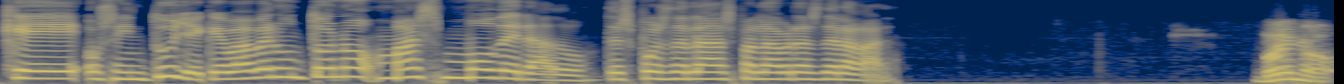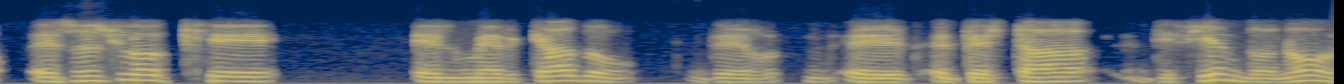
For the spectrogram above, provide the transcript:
que, o se intuye, que va a haber un tono más moderado después de las palabras de Lagarde? Bueno, eso es lo que el mercado eh, te está diciendo, ¿no?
